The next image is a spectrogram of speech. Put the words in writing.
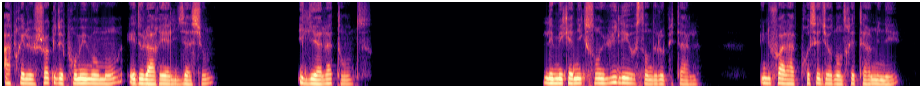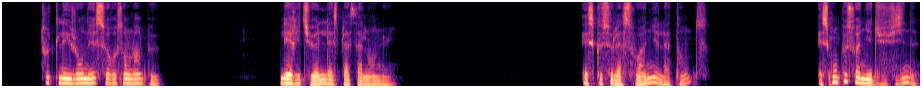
Après le choc des premiers moments et de la réalisation, il y a l'attente. Les mécaniques sont huilées au sein de l'hôpital. Une fois la procédure d'entrée terminée, toutes les journées se ressemblent un peu. Les rituels laissent place à l'ennui. Est-ce que cela soigne l'attente? Est-ce qu'on peut soigner du vide?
